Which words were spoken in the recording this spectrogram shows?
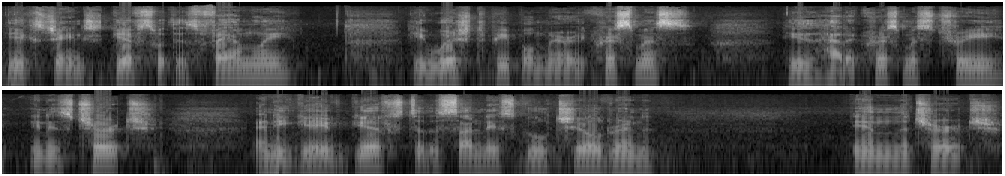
he exchanged gifts with his family, he wished people Merry Christmas. He had a Christmas tree in his church, and he gave gifts to the Sunday school children in the church.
